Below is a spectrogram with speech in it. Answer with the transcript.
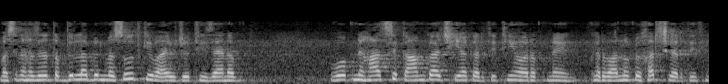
مثلا حضرت عبداللہ بن مسعود کی وائف جو تھی، زینب۔ وہ اپنے ہاتھ سے کام کاج کیا کرتی تھی اور اپنے گھر والوں پہ خرچ کرتی تھی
